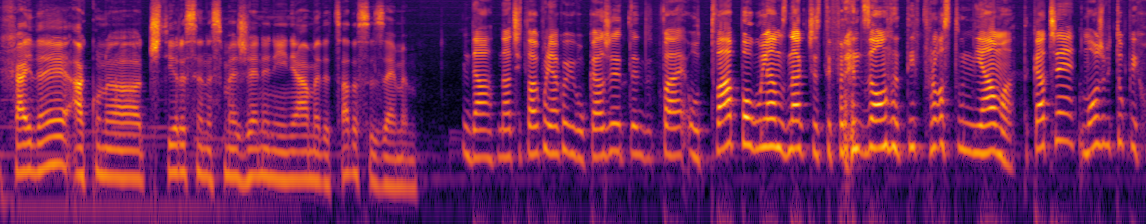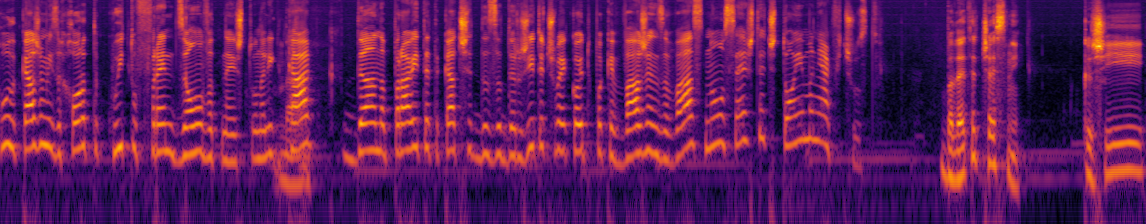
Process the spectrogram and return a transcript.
хайде, ако на 40 не сме женени и нямаме деца, да се вземем. Да, значи това ако някой ви го каже, това е, от това по-голям знак, че сте френдзона, ти просто няма. Така че, може би тук е хубаво да кажем и за хората, които френдзонват нещо. Нали? Да. Как да направите така, че да задържите човек, който пък е важен за вас, но усещате, че той има някакви чувства. Бъдете честни. Кажи,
